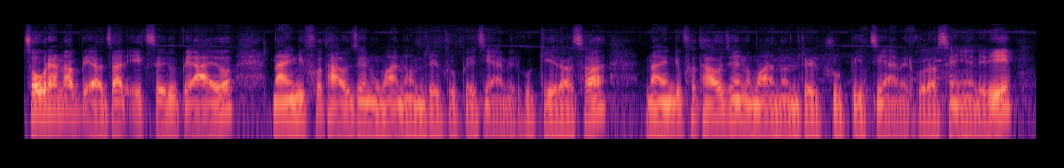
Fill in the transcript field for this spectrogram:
चौरानब्बे हजार एक सय रुपियाँ आयो। Ninety four thousand one hundred रुपियाँ चाहिँ हामीहरूको के रहेछ ninety four thousand one hundred रुपियाँ चाहिँ हामीहरूको रहेछ यहाँनिर।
